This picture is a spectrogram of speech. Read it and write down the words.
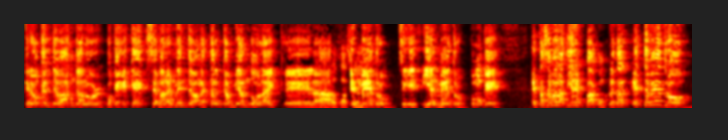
creo que el de Bangalore, porque es que semanalmente van a estar cambiando like, eh, la- el metro. Sí, y el metro. Como que esta semana tienes para completar este metro,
